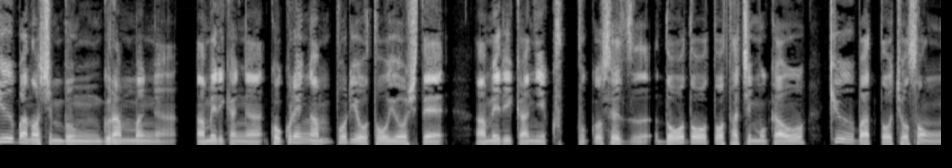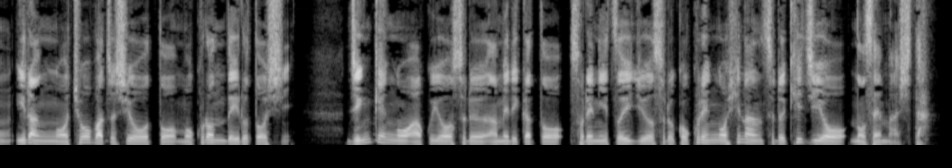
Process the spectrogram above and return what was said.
キューバの新聞グランマが、アメリカが国連安保理を登用して、アメリカに屈服せず、堂々と立ち向かう、キューバと貯村、イランを懲罰しようと目論んでいるとし、人権を悪用するアメリカと、それに追従する国連を非難する記事を載せました。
